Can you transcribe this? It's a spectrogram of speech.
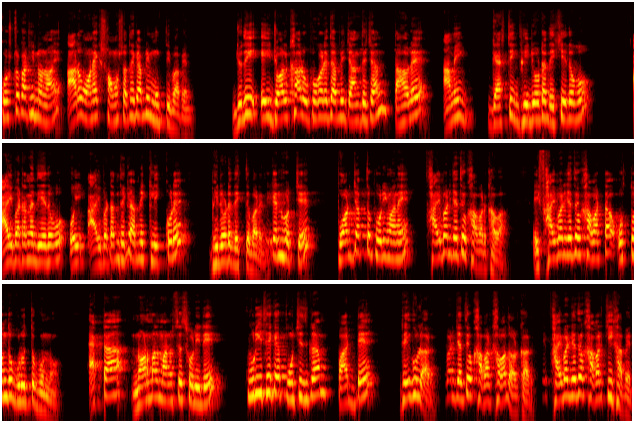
কোষ্ঠকাঠিন্য নয় আরও অনেক সমস্যা থেকে আপনি মুক্তি পাবেন। যদি এই জল খাওয়ার উপকারিতা আপনি জানতে চান, তাহলে আমি গ্যাস্ট্রিক ভিডিওটা দেখিয়ে দেবো, আই বাটনে দিয়ে দেবো। ওই আই বাটন থেকে আপনি ক্লিক করে ভিডিওটা দেখতে পারেন। সেকেন্ড হচ্ছে, পর্যাপ্ত পরিমাণে ফাইবার জাতীয় খাবার খাওয়া। এই ফাইবার জাতীয় খাবারটা অত্যন্ত গুরুত্বপূর্ণ। একটা নর্মাল মানুষের শরীরে কুড়ি থেকে পঁচিশ gram per day regular fibre জাতীয় খাবার খাওয়া দরকার। ফাইবার জাতীয় খাবার কি খাবেন?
